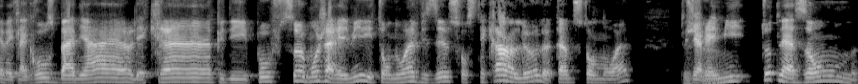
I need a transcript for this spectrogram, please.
avec la grosse bannière, l'écran, puis des poufs, tout ça. Moi, j'aurais mis les tournois visibles sur cet écran-là, le temps du tournoi. J'aurais mis toute la zone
